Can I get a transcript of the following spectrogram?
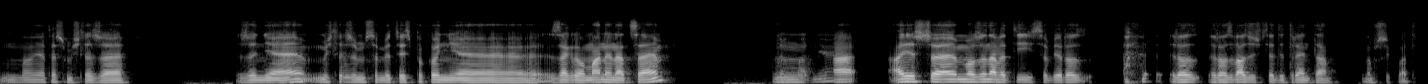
No ja też myślę, że, że nie. Myślę, że bym sobie tutaj spokojnie zagrał Mane na C. Dokładnie. A, a jeszcze może nawet i sobie roz, roz, rozważyć wtedy Trenta na przykład.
